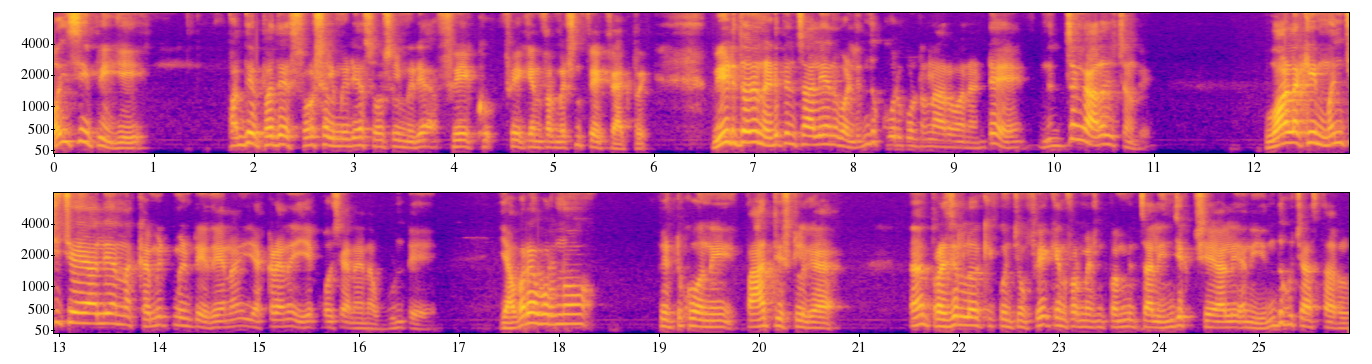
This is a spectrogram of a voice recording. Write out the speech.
వైసీపీకి పదే పదే social media social media fake fake information fake factory వీటితోనే నడిపించాలి అని వాళ్ళు ఎందుకు కోరుకుంటున్నారు అని అంటే నిజంగా ఆలోచించండి. వాళ్ళకి మంచి చేయాలి అన్న కమిట్మెంట్ ఏదైనా ఎక్కడైనా ఏ కోశానైనా ఉంటే ఎవరెవరినో పెట్టుకొని పార్టిస్టులుగా ప్రజల్లోకి కొంచెం ఫేక్ ఇన్ఫర్మేషన్ పంపించాలి ఇంజెక్ట్ చేయాలి అని ఎందుకు చేస్తారు?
